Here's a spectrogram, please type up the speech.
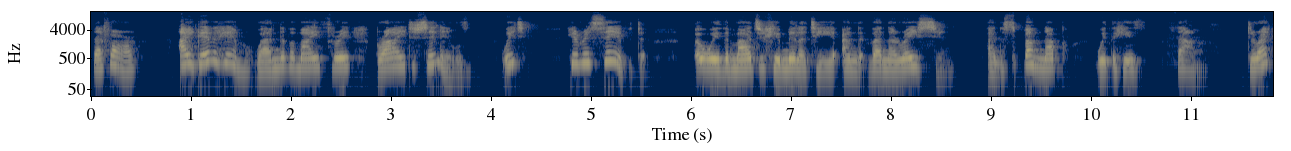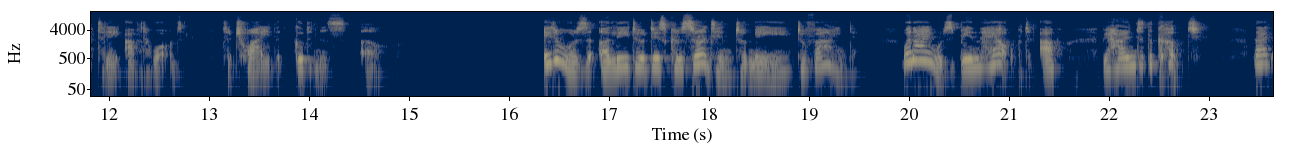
Therefore I gave him one of my three bright shillings, which he received with much humility and veneration, and spun up with his thumb directly afterwards to try the goodness of. It was a little disconcerting to me to find, when I was being helped up behind the coach, that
